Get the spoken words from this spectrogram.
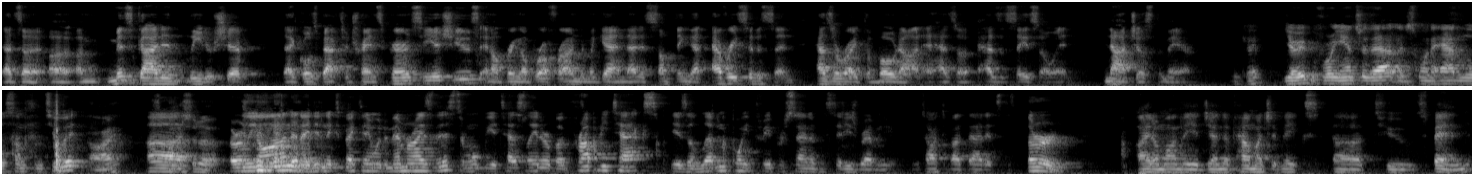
That's a, a, a misguided leadership that goes back to transparency issues. And I'll bring up referendum again. That is something that every citizen has a right to vote on and has a has a say so in, not just the mayor. Okay. Gary, before you answer that, I just want to add a little something to it. All right, Uh, spice it up. early on, and I didn't expect anyone to memorize this. There won't be a test later, but property tax is 11.3% of the city's revenue. We talked about that. It's the third item on the agenda of how much it makes uh, to spend.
